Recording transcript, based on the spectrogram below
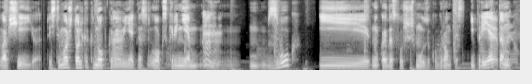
вообще ее. То есть ты можешь только кнопками А. менять на с- лог-скрине м, м, звук и, ну, когда слушаешь музыку, громкость. И при Да, этом понял.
